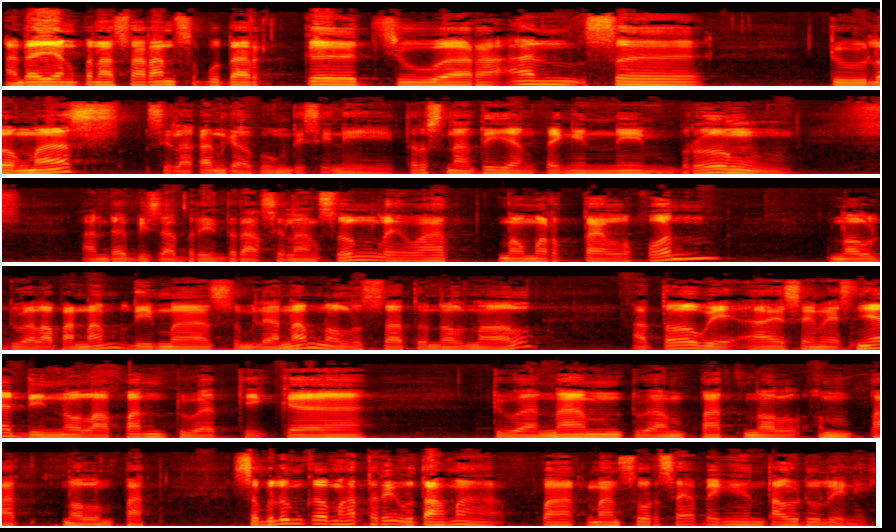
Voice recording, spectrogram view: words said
Anda yang penasaran seputar kejuaraan sedulong Mas, silakan gabung di sini. Terus nanti yang pengen nimbrung, Anda bisa berinteraksi langsung lewat nomor telepon 0286 596 0100 atau WA SMS-nya di 0823 26240404. Sebelum ke materi utama, Pak Mansur, saya pengen tahu dulu ini.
